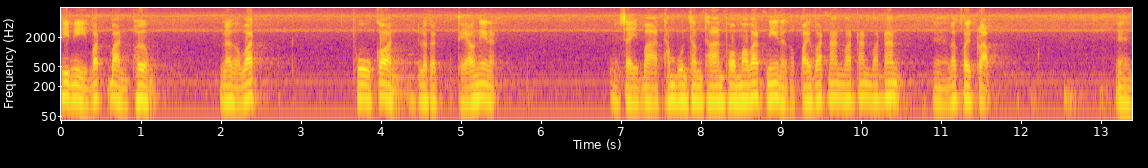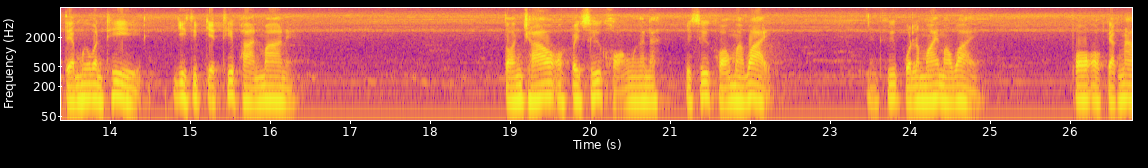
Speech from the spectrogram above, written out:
ที่นี่วัดบ้านเพิ่ม แล้วก็วัดภูก้อนแล้วก็แถวนี่แหละใส่บาตรทำบุญทำทาน พอมาวัดนี้แหละก็ไปวัดนั้นวัดนั้นวัดนั้นแล้วค่อยกลับแต่เมื่อวันที่ยี่สิบเจ็ดที่ผ่านมาเนี่ย ตอนเช้าออกไปซื้อของเหมือนกันนะไปซื้อของมาไหว้คือผลไม้มาไหว้ พอออกจากหน้า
